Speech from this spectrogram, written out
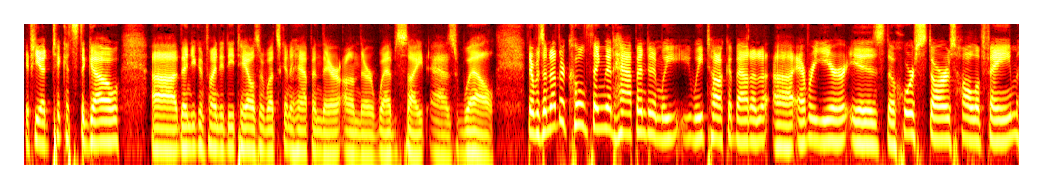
if you had tickets to go, uh, then you can find the details of what's going to happen there on their website as well. There was another cool thing that happened, and we we talk about it uh, every year. Is the Horse Stars Hall of Fame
